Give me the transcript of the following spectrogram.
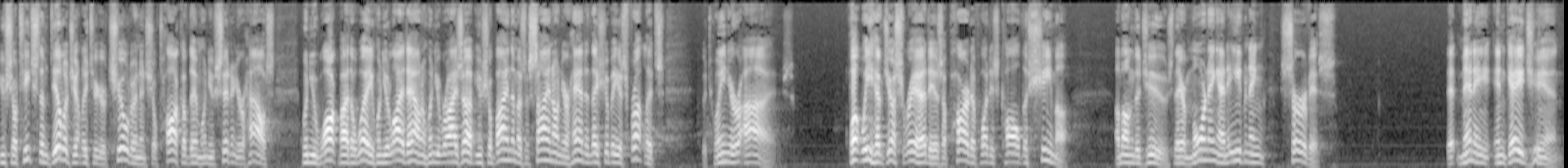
You shall teach them diligently to your children, and shall talk of them when you sit in your house, when you walk by the way, when you lie down, and when you rise up. You shall bind them as a sign on your hand, and they shall be as frontlets between your eyes. What we have just read is a part of what is called the Shema among the Jews, their morning and evening service that many engage in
